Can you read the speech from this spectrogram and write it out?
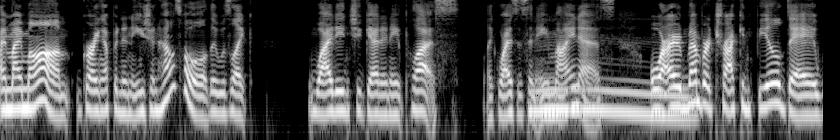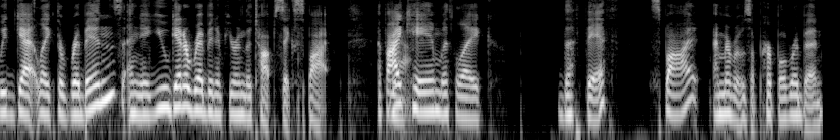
and my mom growing up in an Asian household, it was like, why didn't you get an A plus? Like, why is this an A minus? Or I Mm. remember track and field day, we'd get like the ribbons, and you get a ribbon if you're in the top six spot. If I came with like the fifth spot, I remember it was a purple ribbon.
